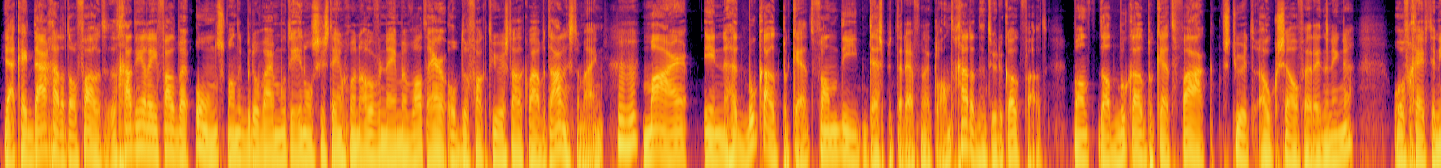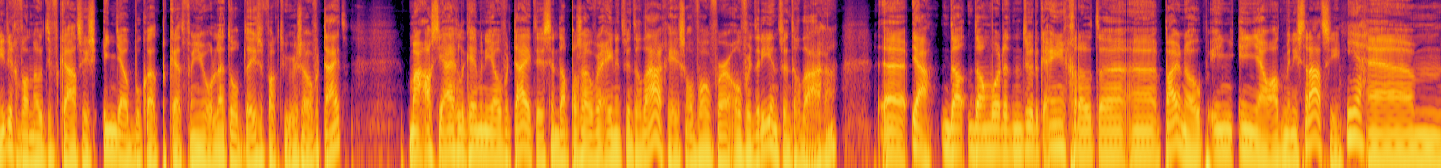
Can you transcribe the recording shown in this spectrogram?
Ja, kijk, daar gaat het al fout. Het gaat niet alleen fout bij ons. Want ik bedoel, wij moeten in ons systeem gewoon overnemen wat er op de factuur staat qua betalingstermijn. Mhm. Maar in het boekhoudpakket van die desbetreffende klant gaat het natuurlijk ook fout. Want dat boekhoudpakket vaak stuurt ook zelf herinneringen. Of geeft in ieder geval notificaties in jouw boekhoudpakket van joh, let op, deze factuur is over tijd. Maar als die eigenlijk helemaal niet over tijd is en dat pas over 21 dagen is of over, over 23 dagen, eh, ja, dan, dan wordt het natuurlijk één grote eh, puinhoop in, in jouw administratie. Ja. Ehm,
